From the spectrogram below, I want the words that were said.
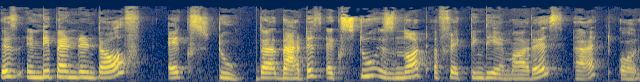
is independent of x2 that that is x2 is not affecting the mrs at all.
